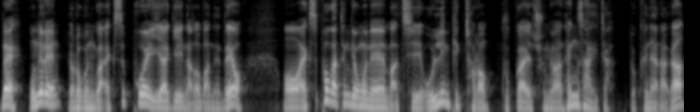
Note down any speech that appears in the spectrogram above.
네, 오늘은 여러분과 엑스포의 이야기 나눠봤는데요. 어, 엑스포 같은 경우는 마치 올림픽처럼 국가의 중요한 행사이자 또 그 나라가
